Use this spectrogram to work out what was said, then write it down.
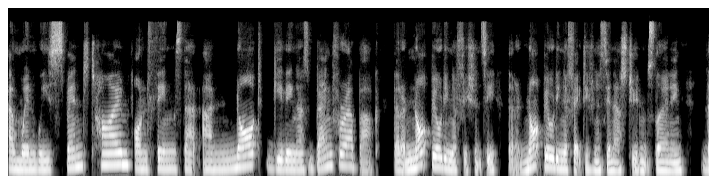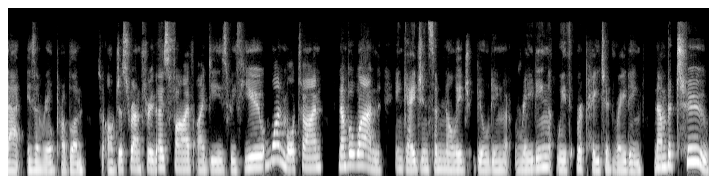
And when we spend time on things that are not giving us bang for our buck, that are not building efficiency, that are not building effectiveness in our students' learning, that is a real problem. So I'll just run through those five ideas with you one more time. Number one, engage in some knowledge building reading with repeated reading. Number two,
